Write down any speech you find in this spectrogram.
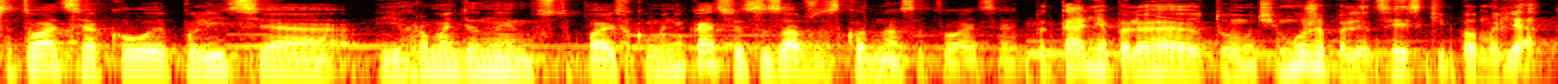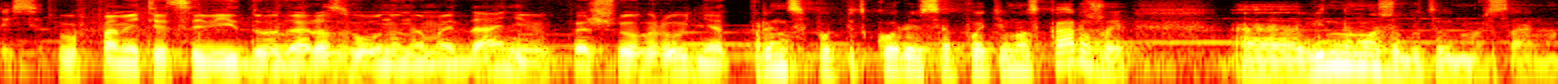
Ситуація, коли поліція і громадянин вступають в комунікацію, це завжди складна ситуація. Питання полягає у тому, чи може поліцейський помилятися. В пам'яті це відео да, розгону на Майдані 1 грудня. Принципу підкорюйся, потім оскаржуй. Е, Він не може бути універсальним.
